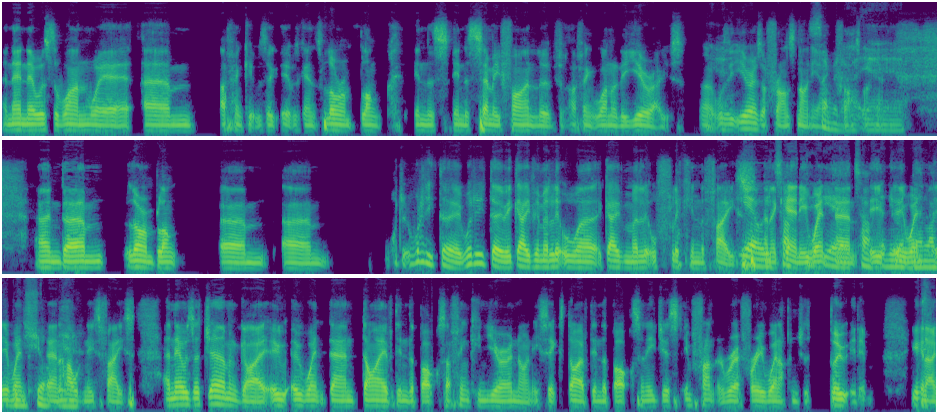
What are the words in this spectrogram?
And then there was the one where um, I think it was it was against Laurent Blanc in the in the semi final of I think one of the Euros. Uh, Was it Euros or France '98? France that, 98 yeah, yeah. and um, Laurent Blanc, um, um, what, did, what did he do? What did he do? He gave him a little, uh, gave him a little flick in the face, Yeah, well, and he again he tucked it- went yeah, down. He, he he went went, down like he went shot, down yeah. holding his face. And there was a German guy who, who went down, dived in the box. I think in Euro '96, dived in the box, and he just in front of the referee went up and just booted him. You know,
